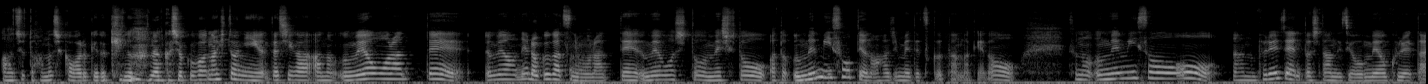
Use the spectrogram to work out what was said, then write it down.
あちょっと話変わるけど 昨日なんか職場の人に私があの梅をもらって梅をね6月にもらって梅干しと梅酒とあと梅味噌っていうのを初めて作ったんだけどその梅味噌をあのプレゼントしたんですよ梅をくれた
